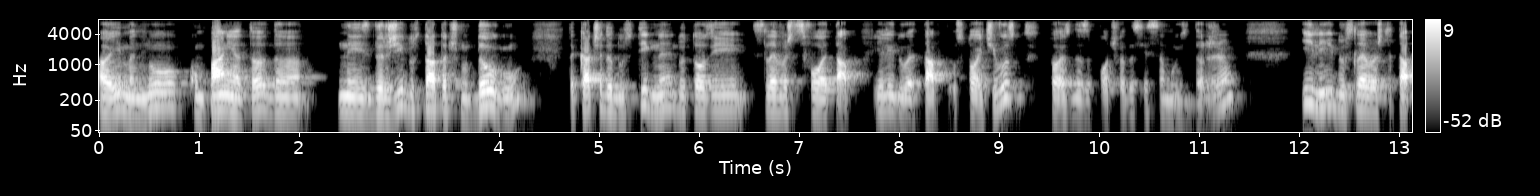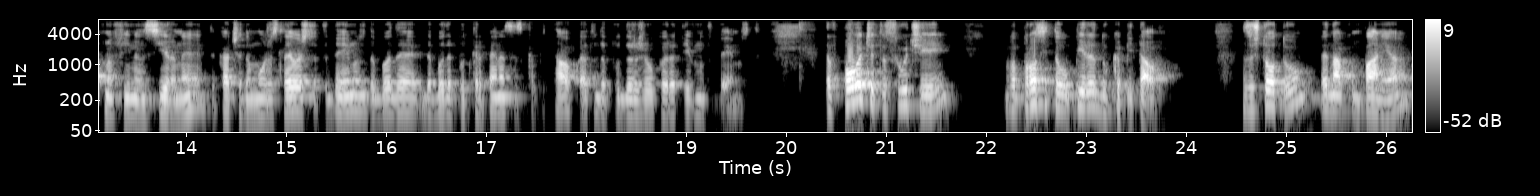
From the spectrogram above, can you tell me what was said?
а именно компанията да не издържи достатъчно дълго, така че да достигне до този следващ свой етап. Или до етап устойчивост, т.е. да започва да се самоиздържа, или до следващ етап на финансиране, така че да може следващата дейност да бъде, да бъде подкрепена с капитал, която да поддържа оперативната дейност. Та в повечето случаи въпросите опират до капитал. Защото една компания,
